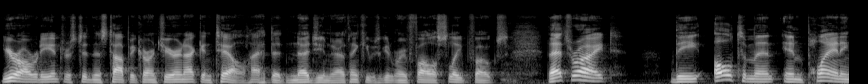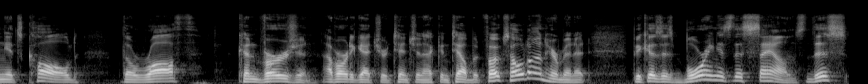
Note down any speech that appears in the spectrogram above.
you're already interested in this topic, aren't you, Aaron? I can tell. I had to nudge him there. I think he was getting ready to fall asleep, folks. That's right. The ultimate in planning, it's called the Roth conversion. I've already got your attention, I can tell. But, folks, hold on here a minute because as boring as this sounds, this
